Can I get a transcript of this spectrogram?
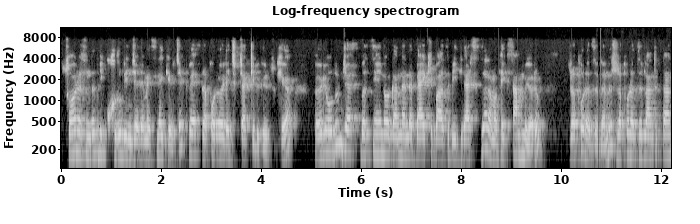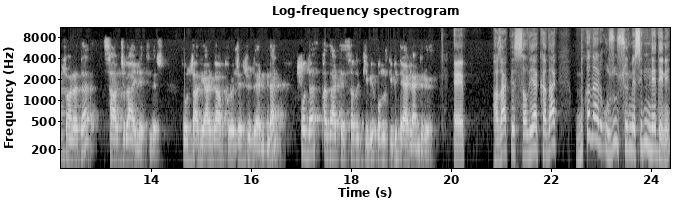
Sonrasında da bir kurul incelemesine girecek ve rapor öyle çıkacak gibi gözüküyor. Öyle olunca basın yayın organlarına belki bazı bilgiler sızar ama pek sanmıyorum. Rapor hazırlanır. Rapor hazırlandıktan sonra da savcılığa iletilir. Ulusal Yargı projesi üzerinden. O da pazartesi salı gibi olur gibi değerlendiriyor. Ee, Pazartesi salıya kadar bu kadar uzun sürmesinin nedeni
